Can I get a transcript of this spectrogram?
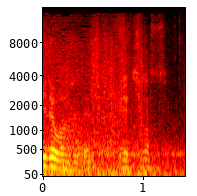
이래 먼저 돼. 이렇게 찍었어.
